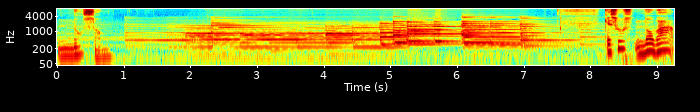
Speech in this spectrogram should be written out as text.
no son. Jesús no va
